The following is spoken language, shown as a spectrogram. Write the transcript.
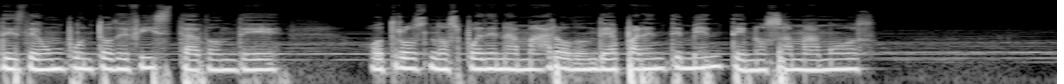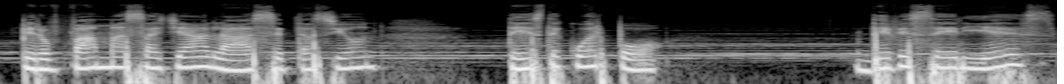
desde un punto de vista donde otros nos pueden amar o donde aparentemente nos amamos. Pero va más allá la aceptación de este cuerpo. Debe ser y es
